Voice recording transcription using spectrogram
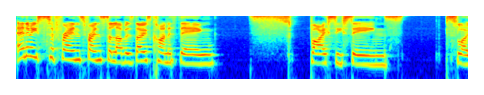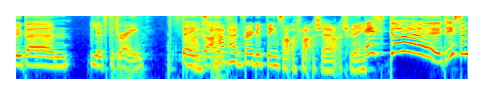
Enemies to friends, friends to lovers, those kind of thing. Spicy scenes, slow burn, live the dream. There Nice. you go. I have heard very good things about the flat share actually. It's good. It's a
